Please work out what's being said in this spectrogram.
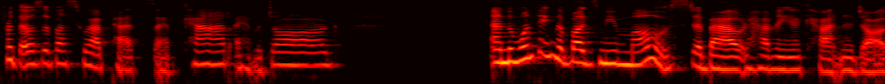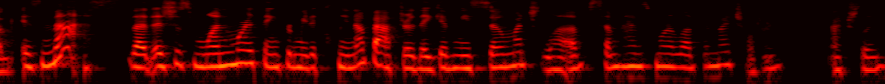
For those of us who have pets, I have a cat, I have a dog. And the one thing that bugs me most about having a cat and a dog is mess. That is just one more thing for me to clean up after. They give me so much love, sometimes more love than my children. Actually,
